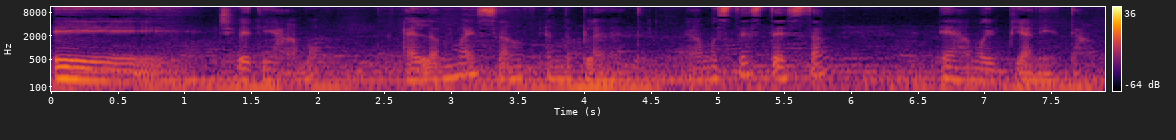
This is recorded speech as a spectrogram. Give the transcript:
e ci vediamo. I love myself and the planet. Amo te stessa e amo il pianeta.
